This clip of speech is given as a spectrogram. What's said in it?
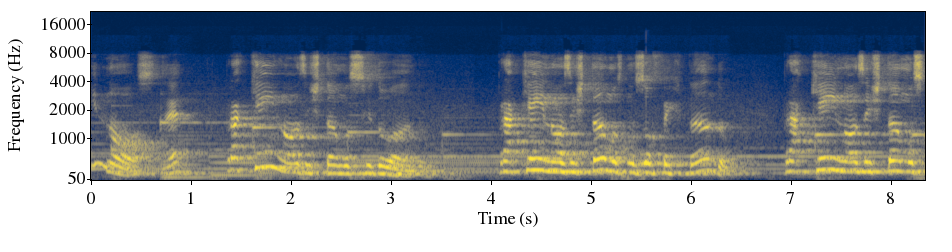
E nós, né? Para quem nós estamos se doando? Para quem nós estamos nos ofertando? Para quem nós estamos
